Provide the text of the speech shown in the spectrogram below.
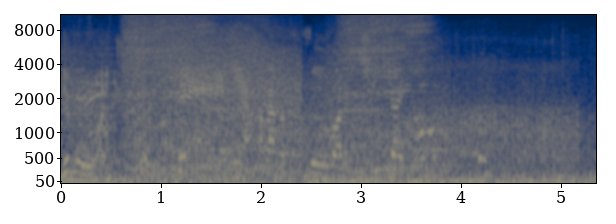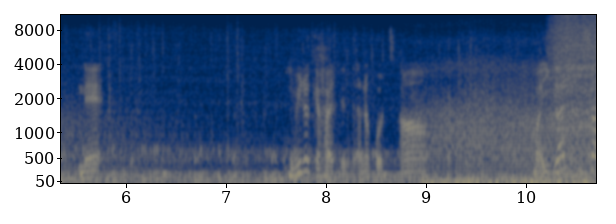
でも終わり。でー、いや、鼻が普通割れて死んじゃいそう。ね。髪の毛生えてんだよな、こいつな。まあ意外とさ、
